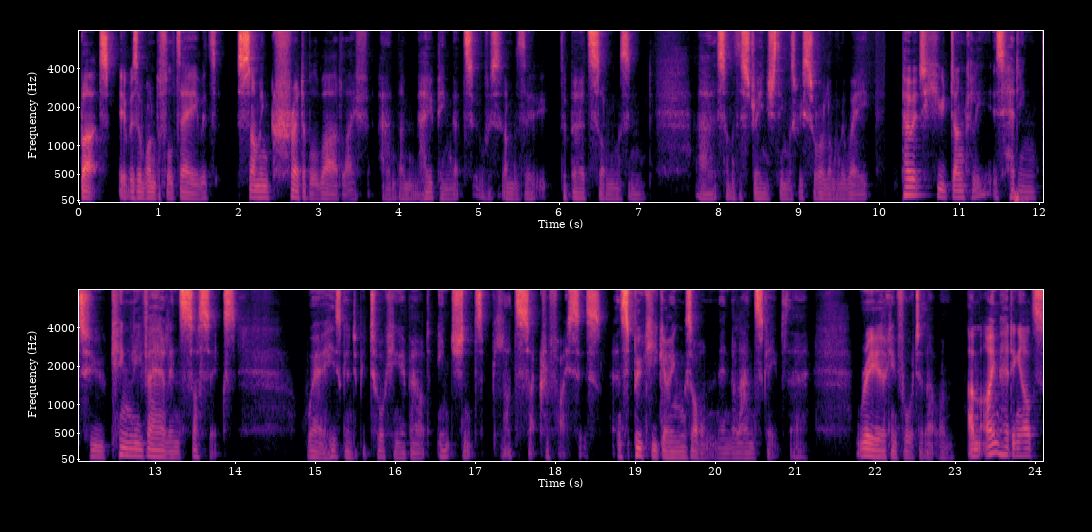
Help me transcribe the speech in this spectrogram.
But it was a wonderful day with some incredible wildlife, and I'm hoping that some of the, the bird songs and uh, some of the strange things we saw along the way. Poet Hugh Dunkerley is heading to Kingly Vale in Sussex, where he's going to be talking about ancient blood sacrifices and spooky goings on in the landscape there. Really looking forward to that one. Um, I'm heading out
